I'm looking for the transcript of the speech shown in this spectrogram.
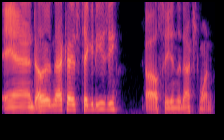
And other than that, guys, take it easy. I'll see you in the next one.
